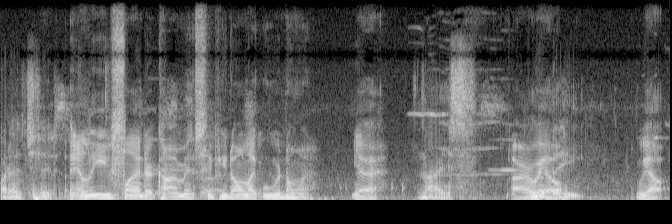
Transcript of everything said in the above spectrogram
all that shit. And leave slander comments if you don't like what we're doing. Yeah. Nice. All right, we Love out. We out.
